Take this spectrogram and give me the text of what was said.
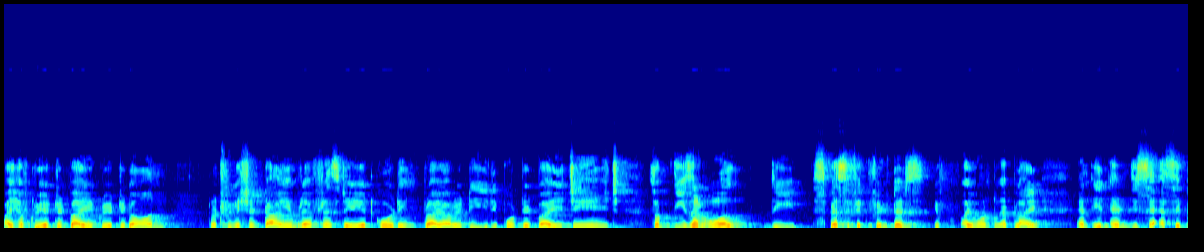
I have created by created on notification time reference date coding priority reported by changed. So these are all the specific filters if I want to apply. And it and this SAP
